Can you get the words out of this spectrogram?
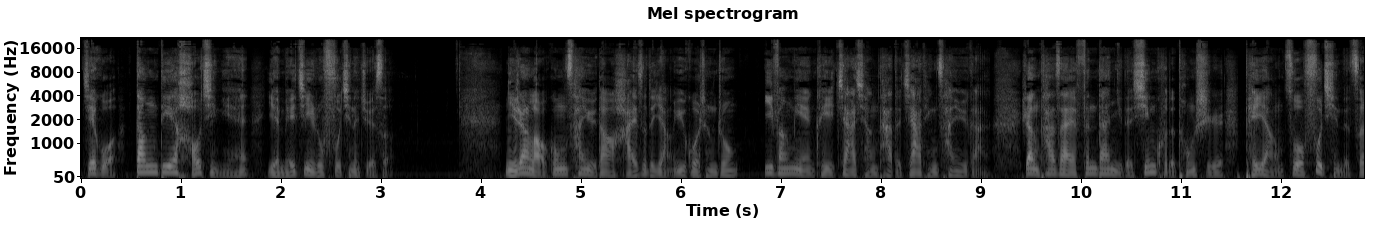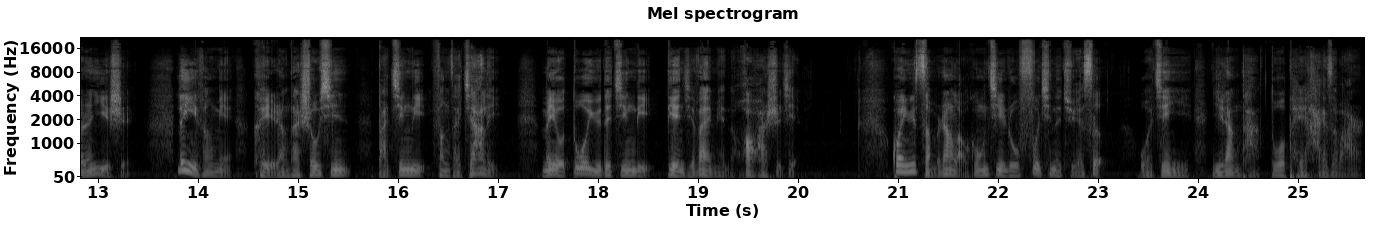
结果当爹好几年也没进入父亲的角色。你让老公参与到孩子的养育过程中，一方面可以加强他的家庭参与感，让他在分担你的辛苦的同时，培养做父亲的责任意识；另一方面可以让他收心，把精力放在家里，没有多余的精力惦记外面的花花世界。关于怎么让老公进入父亲的角色？我建议你让他多陪孩子玩，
